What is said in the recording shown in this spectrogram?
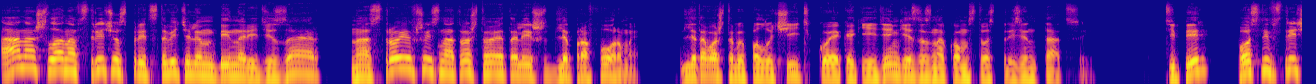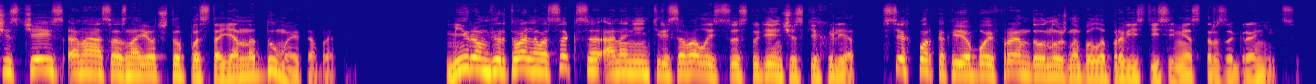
Анна шла на встречу с представителем Binary Desire, настроившись на то, что это лишь для проформы, для того, чтобы получить кое-какие деньги за знакомство с презентацией. Теперь, после встречи с Чейз, она осознает, что постоянно думает об этом. Миром виртуального секса она не интересовалась со студенческих лет, с тех пор, как ее бойфренду нужно было провести семестр за границей.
